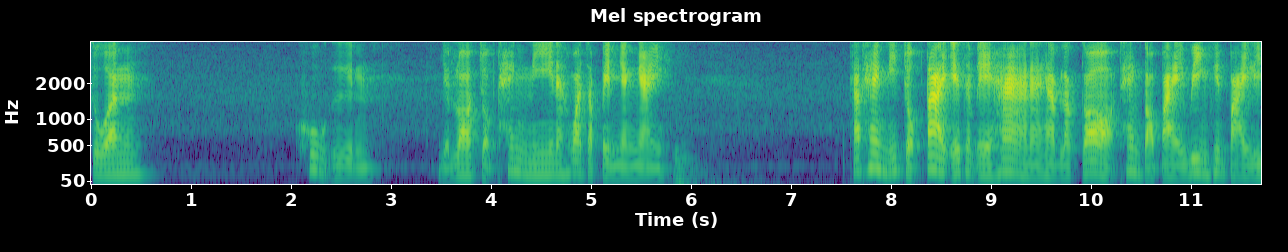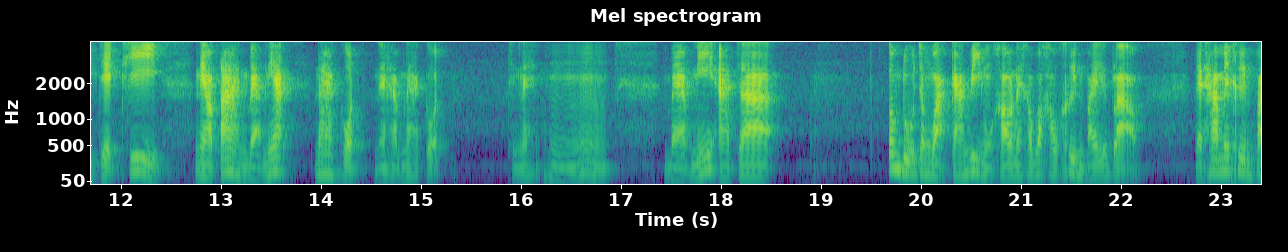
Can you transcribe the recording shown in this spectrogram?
ส่วนคู่อื่น เดี๋ยวรอจบแท่งนี้นะว่าจะเป็นยังไง ถ้าแท่งนี้จบใต้ SMA 5 นะครับ แล้วก็แท่งต่อไปวิ่งขึ้นไปรีเจ็คที่แนวต้านแบบเนี้ยน่ากดนะครับน่ากดถึงนะแบบนี้อาจจะต้องดูจังหวะการวิ่งของเขานะครับว่าเขาขึ้นไปหรือเปล่า แต่ถ้าไม่ขึ้นไป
